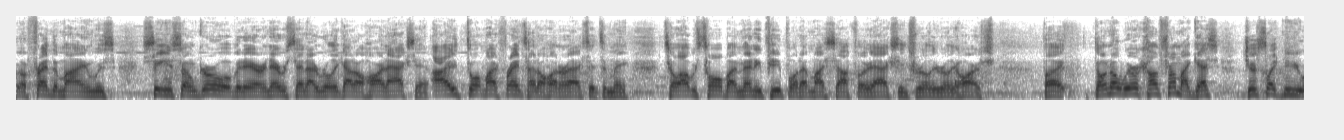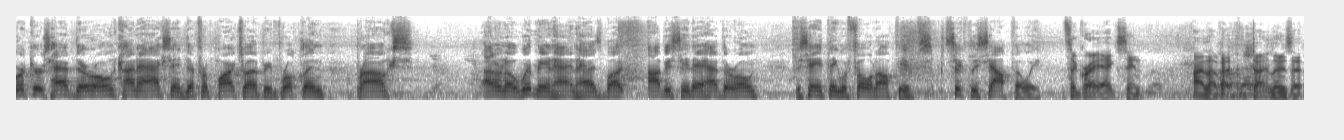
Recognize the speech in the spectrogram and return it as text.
a friend of mine was seeing some girl over there and they were saying I really got a hard accent. I thought my friends had a harder accent than me till I was told by many people that my South Philly accent's really, really harsh. But don't know where it comes from. I guess just like New Yorkers have their own kind of accent in different parts, whether it be Brooklyn, Bronx. I don't know what Manhattan has, but obviously they have their own. The same thing with Philadelphia, particularly South Philly. It's a great accent. I love it. Don't lose it.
